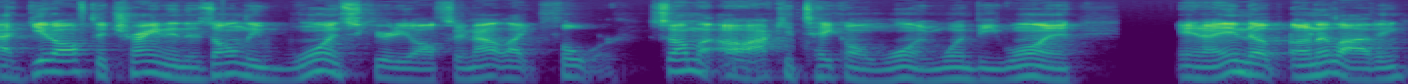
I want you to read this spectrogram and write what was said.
I get off the train and there's only one security officer, not like four. So I'm like, oh, I can take on one, one v one, and I end up unaliving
